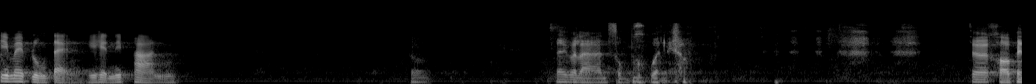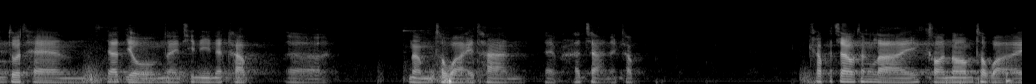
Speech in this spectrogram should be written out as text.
ที่ไม่ปรุงแต่งที่เห็นนิพพานได้เวลาสมควรครับ จะขอเป็นตัวแทนญาติโยมในที่นี้นะครับนำถวายทานแด่พระอาจารย์นะครับข้าพเจ้าทั้งหลายขอน้อมถวาย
